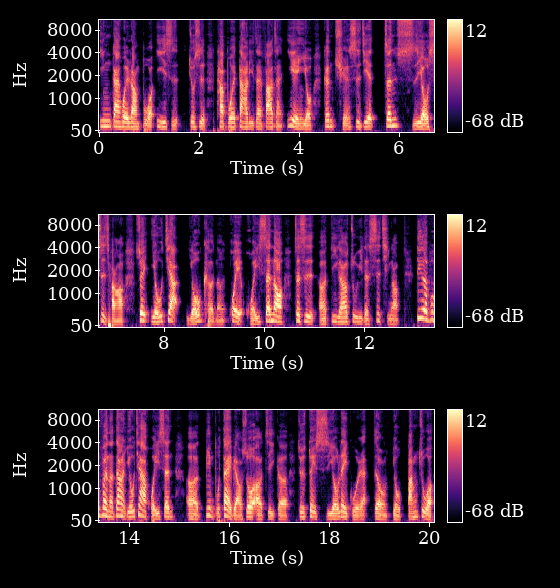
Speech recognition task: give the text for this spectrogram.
应该会让步哦，意思就是他不会大力在发展页岩油跟全世界争石油市场啊，所以油价有可能会回升哦，这是呃第一个要注意的事情哦。第二部分呢，当然油价回升，呃，并不代表说呃这个就是对石油类股这种有帮助哦。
